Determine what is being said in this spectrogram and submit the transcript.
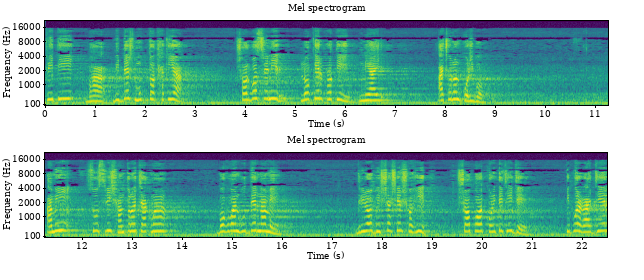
প্রীতি বা বিদ্বেষ মুক্ত থাকিয়া সর্বশ্রেণীর লোকের প্রতি ন্যায় আচরণ করিব। আমি সুশ্রী শান্তনা চাকমা, ভগবান বুদ্ধের নামে দৃঢ় বিশ্বাসের সহিত শপথ করিতেছি যে, ত্রিপুরা রাজ্যের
